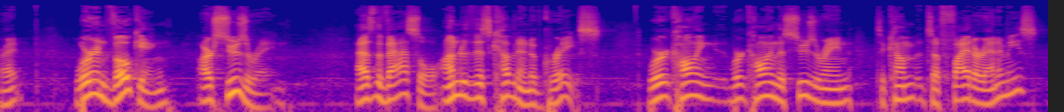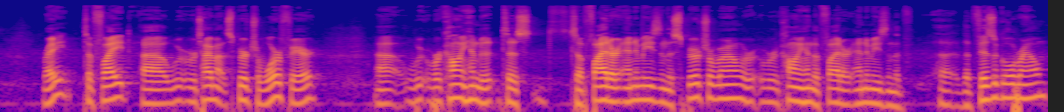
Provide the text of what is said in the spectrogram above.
right? We're invoking our suzerain as the vassal under this covenant of grace. We're calling we're calling the suzerain to come to fight our enemies, right? To fight. Uh, we're talking about spiritual warfare. Uh, we're calling him to, to to fight our enemies in the spiritual realm. We're, we're calling him to fight our enemies in the uh, the physical realm.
